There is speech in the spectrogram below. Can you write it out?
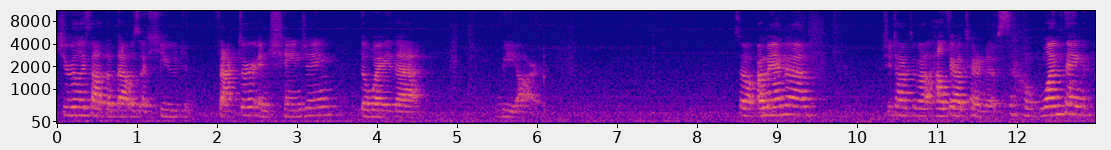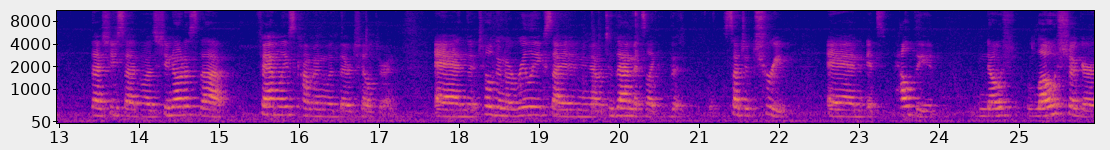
she really thought that that was a huge factor in changing the way that we are. So Amanda, she talked about healthy alternatives. So one thing that she said was she noticed that families come in with their children, and the children are really excited. You know, to them it's like the, such a treat, and it's healthy, no low sugar.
